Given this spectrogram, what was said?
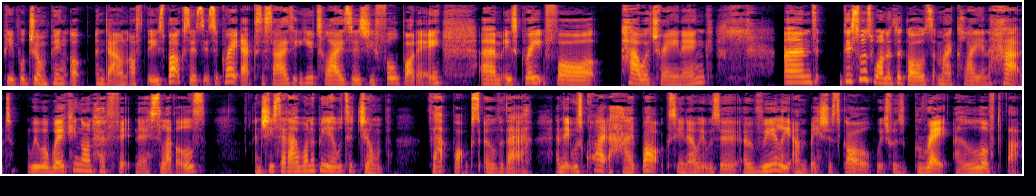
people jumping up and down off these boxes. It's a great exercise. It utilizes your full body. Um, it's great for power training. And this was one of the goals that my client had. We were working on her fitness levels, and she said, I want to be able to jump that box over there. And it was quite a high box, you know, it was a, a really ambitious goal, which was great. I loved that.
